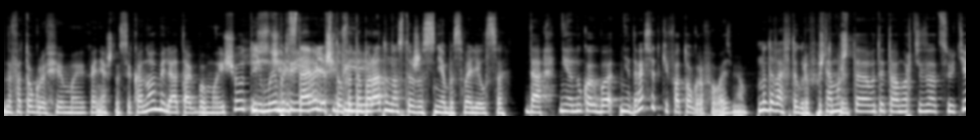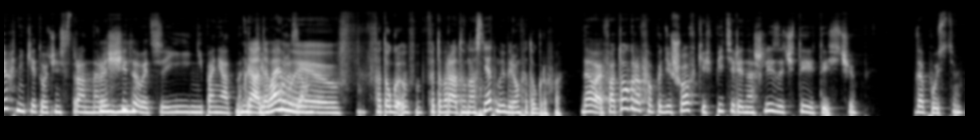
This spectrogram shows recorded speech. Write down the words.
На фотографии мы, конечно, сэкономили, а так бы мы еще И мы представили, что фотоаппарат у нас тоже с неба свалился. Да, не, ну как бы, не, давай все-таки фотографа возьмем. Ну давай фотографа. Потому такое? что вот эту амортизацию техники это очень странно Мгм. рассчитывать и непонятно Да, каким давай образом. мы фотограф... фотоаппарата у нас нет, мы берем фотографа. Давай, фотографа по дешевке в Питере нашли за 4000, допустим.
